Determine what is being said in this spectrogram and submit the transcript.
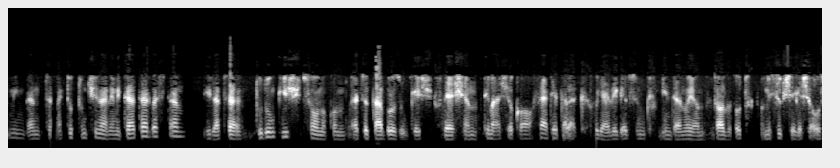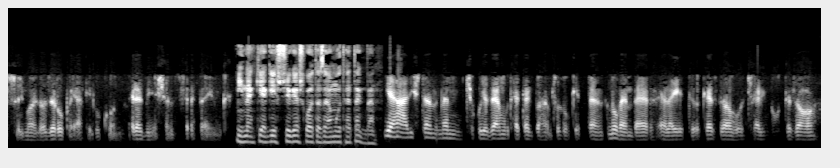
mindent meg tudtunk csinálni, amit elterveztem illetve tudunk is, szónokon edzőtáborozunk, és teljesen optimálisak a feltételek, hogy elvégezzünk minden olyan feladatot, ami szükséges ahhoz, hogy majd az Európai játékokon eredményesen szerepeljünk. Mindenki egészséges volt az elmúlt hetekben? Igen, hál' Isten nem csak hogy az elmúlt hetekben, hanem tulajdonképpen november elejétől kezdve, ahol elindult ez a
